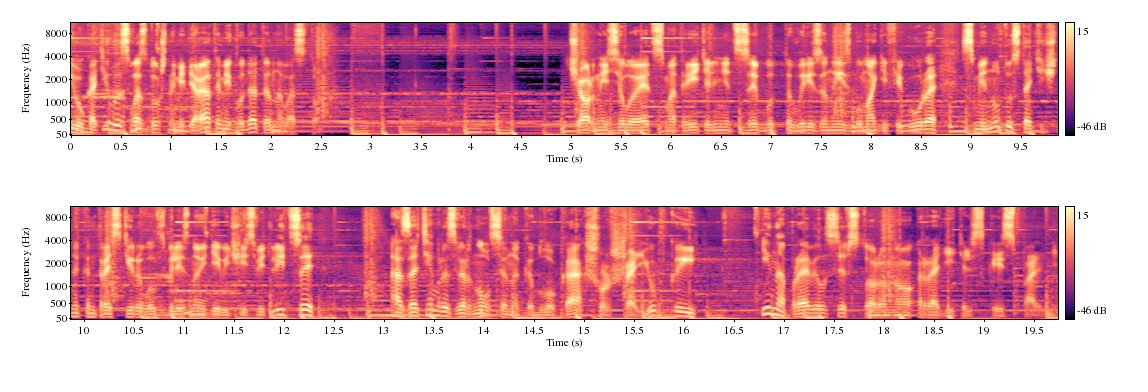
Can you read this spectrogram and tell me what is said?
и укатила с воздушными пиратами куда-то на восток. Черный силуэт смотрительницы, будто вырезанный из бумаги фигура, с минуту статично контрастировал с белизной девичьей светлицы, а затем развернулся на каблуках, шурша юбкой, и направился в сторону родительской спальни.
